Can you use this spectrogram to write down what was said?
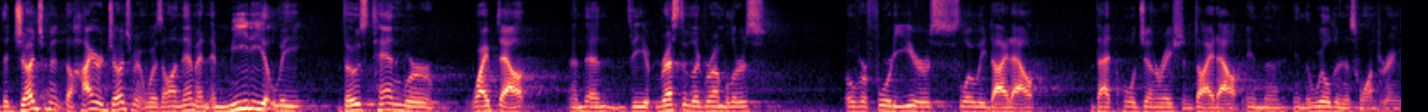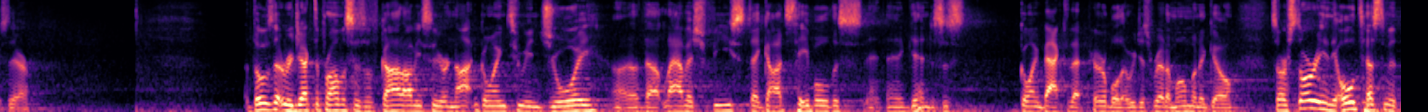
The judgment, the higher judgment was on them, and immediately those 10 were wiped out, and then the rest of the grumblers, over 40 years, slowly died out. That whole generation died out in the, in the wilderness wanderings there. Those that reject the promises of God obviously are not going to enjoy uh, that lavish feast at God's table. This, and again, this is going back to that parable that we just read a moment ago. So, our story in the Old Testament,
